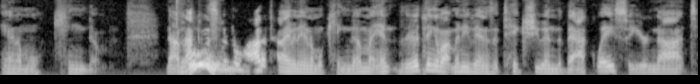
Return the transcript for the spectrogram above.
Animal Kingdom. Now, I'm not going to spend a lot of time in Animal Kingdom. My, the good thing about Minnie Van is it takes you in the back way, so you're not,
